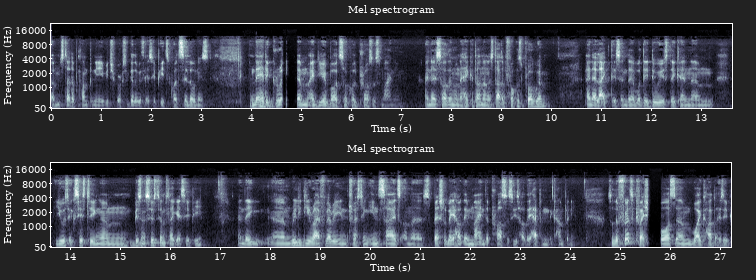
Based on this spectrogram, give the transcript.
um, startup company which works together with SAP. It's called Celonis, and they had a great um, idea about so-called process mining. And I saw them on a hackathon on a startup focus program, and I like this. And uh, what they do is they can um, use existing um, business systems like SAP, and they um, really derive very interesting insights on the special way how they mine the processes, how they happen in the company. So the first question was um, why can't SAP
